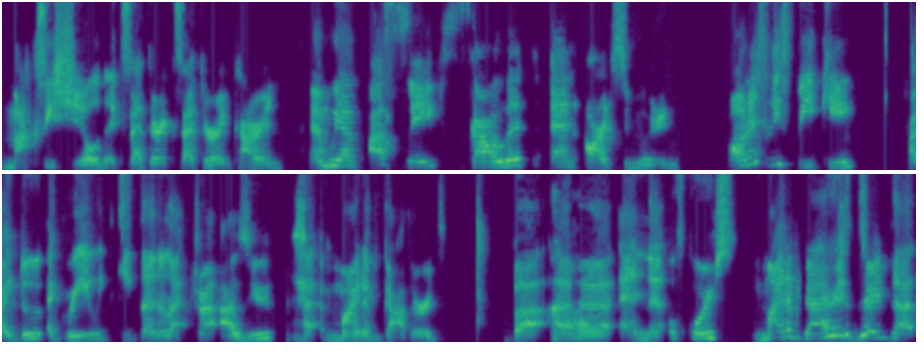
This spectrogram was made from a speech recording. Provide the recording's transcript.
Maxi Shield, etc., etc., and Karen. And we have Us Safe, Scarlet, and Moon. Honestly speaking, I do agree with Kita and Elektra, as you ha- might have gathered. But uh, and uh, of course, you might have gathered that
